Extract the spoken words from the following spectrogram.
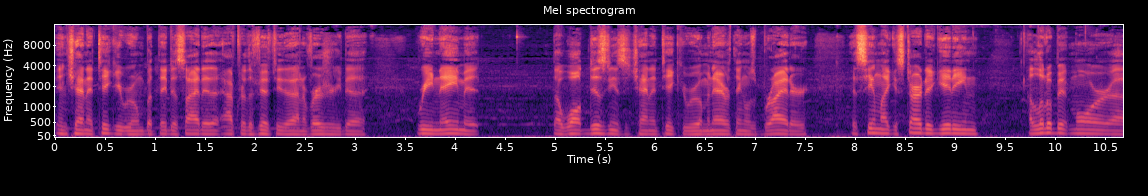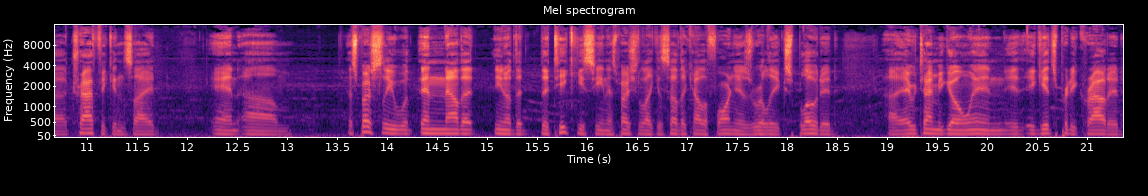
Enchanted Tiki Room, but they decided after the 50th anniversary to rename it the Walt Disney's Enchanted Tiki Room, and everything was brighter. It seemed like it started getting a little bit more uh, traffic inside, and um, especially with and now that you know the the tiki scene, especially like in Southern California, has really exploded. Uh, every time you go in, it, it gets pretty crowded,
